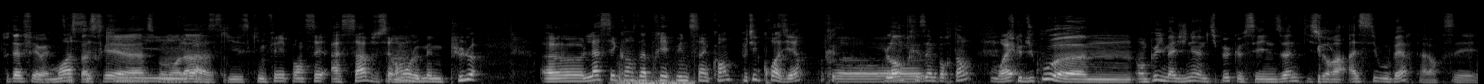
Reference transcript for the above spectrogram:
tout à fait, ouais. Moi, c'est ce, euh, à ce moment-là. ce, qui, ce, qui, me fait penser à ça, parce que c'est vraiment le même pull. Euh, la séquence d'après, une 50, petite croisière. Euh, plan très important. Parce que du coup, on peut imaginer un petit peu que c'est une zone qui sera assez ouverte. Alors c'est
